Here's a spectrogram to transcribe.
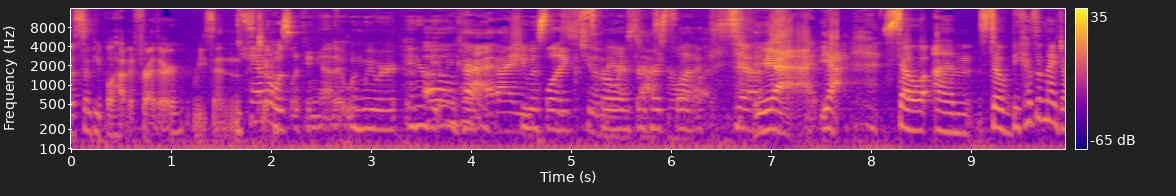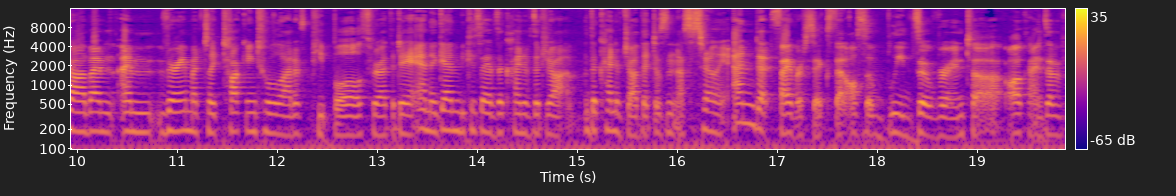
although some people have it for other reasons. Hannah too. was looking at it when we were interviewing Oh, her. yeah, and I she was like was scrolling through to her ask her Slack. Yeah. yeah yeah so um so because of my job i'm i'm very much like talking to a lot of people throughout the day and again because i have the kind of the job the kind of job that doesn't necessarily end at five or six that also bleeds over into all kinds of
